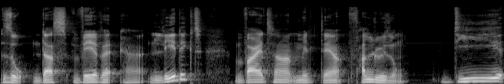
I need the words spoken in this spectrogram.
So, das wäre erledigt. Weiter mit der Falllösung. Die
